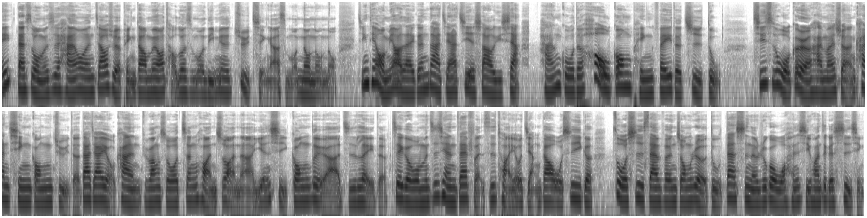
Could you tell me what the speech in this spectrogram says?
诶，但是我们是韩文教学频道，没有要讨论什么里面的剧情啊，什么 no no no。今天我们要来跟大家介绍一下韩国的后宫嫔妃的制度。其实我个人还蛮喜欢看清宫剧的，大家有看，比方说《甄嬛传》啊，《延禧攻略》啊之类的。这个我们之前在粉丝团有讲到，我是一个。做事三分钟热度，但是呢，如果我很喜欢这个事情，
